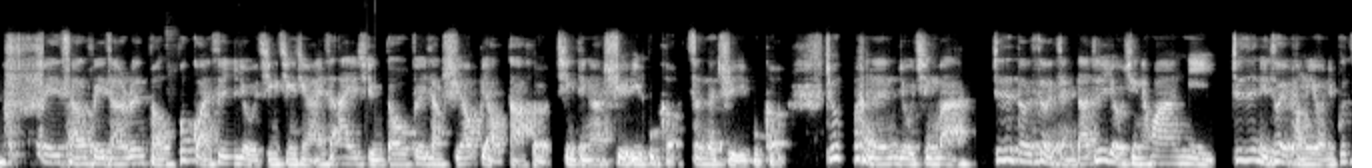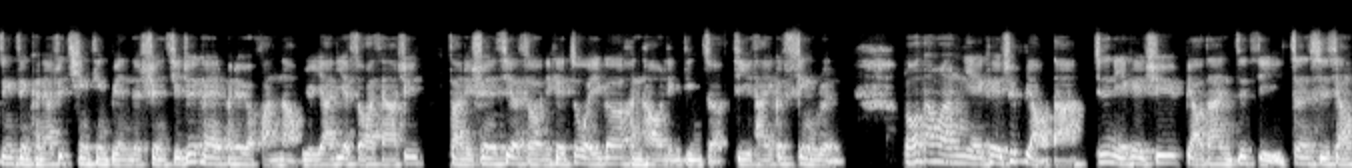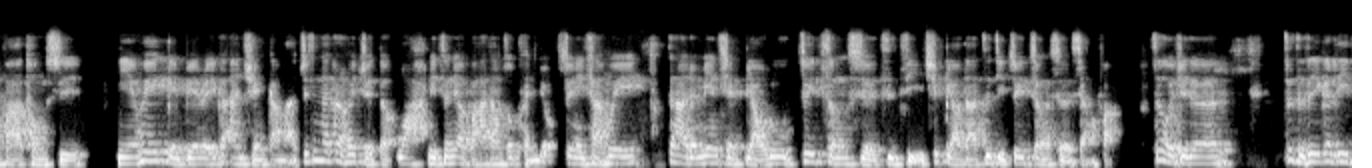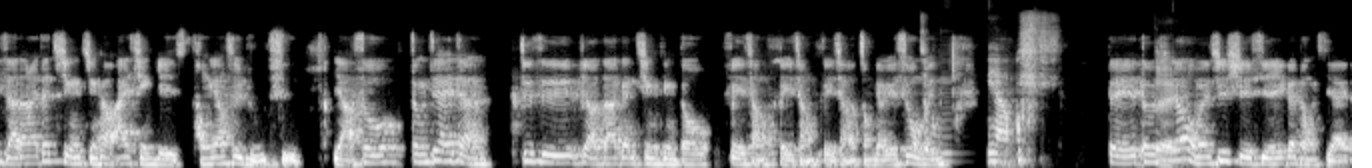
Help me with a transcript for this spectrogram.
非常非常认同，不管是友情、亲情还是爱情，都非常需要表达和倾听啊，缺一不可，真的缺一不可。就可能友情吧。就是都是有讲到，就是友情的话，你就是你作为朋友，你不仅仅可能要去倾听别人的宣泄，就是可能朋友有烦恼、有压力的时候，他想要去找你宣泄的时候，你可以作为一个很好的聆听者，给予他一个信任。然后当然你也可以去表达，就是你也可以去表达你自己真实想法，同时你也会给别人一个安全感嘛，就是那个人会觉得哇，你真的要把他当做朋友，所以你才会在他的面前表露最真实的自己，去表达自己最真实的想法。所以我觉得。这只是一个例子啊，当然在亲情还有爱情也同样是如此。亚说总结来讲，就是表达跟倾听都非常非常非常的重要，也是我们要对都需要我们去学习一个东西来的。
